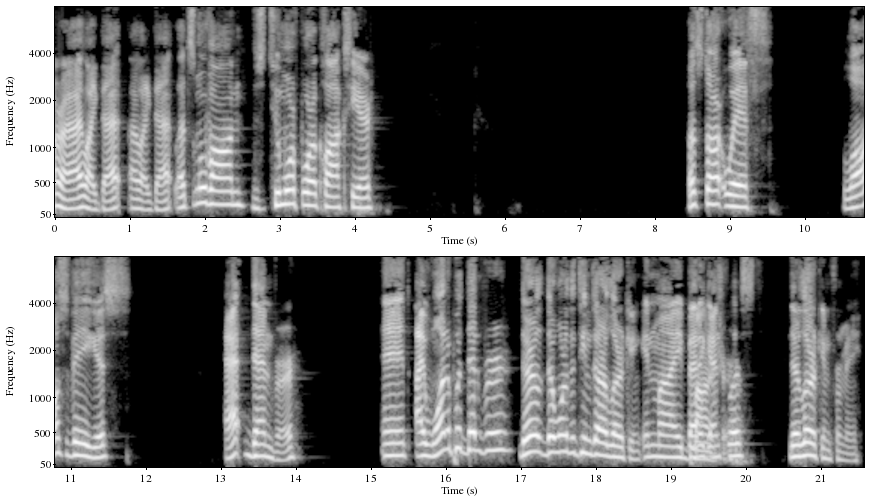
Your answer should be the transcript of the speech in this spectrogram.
All right, I like that. I like that. Let's move on. There's two more four o'clocks here. Let's start with Las Vegas at Denver. And I want to put Denver. They're they're one of the teams that are lurking in my bet Monitor. against list. They're lurking for me.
